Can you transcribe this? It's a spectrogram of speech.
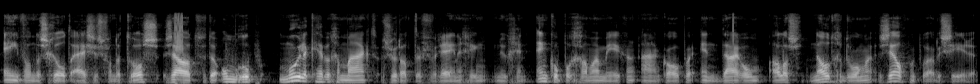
Een van de schuldeisers van de Tros zou het de omroep moeilijk hebben gemaakt, zodat de vereniging nu geen enkel programma meer kan aankopen en daarom alles noodgedwongen zelf moet produceren.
